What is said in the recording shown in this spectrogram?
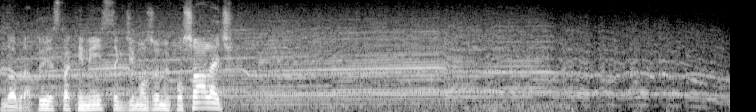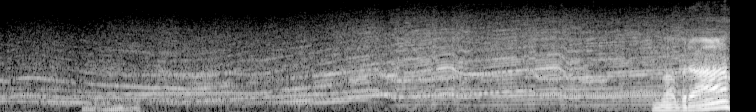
Dobra, tu jest takie miejsce, gdzie możemy poszaleć. Dobra.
